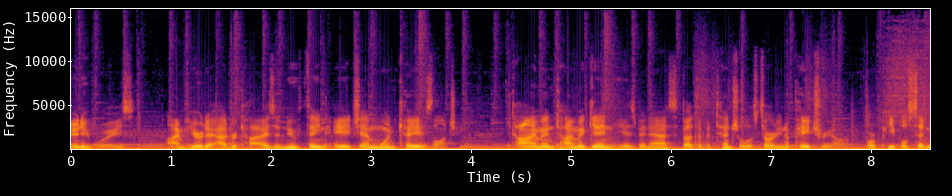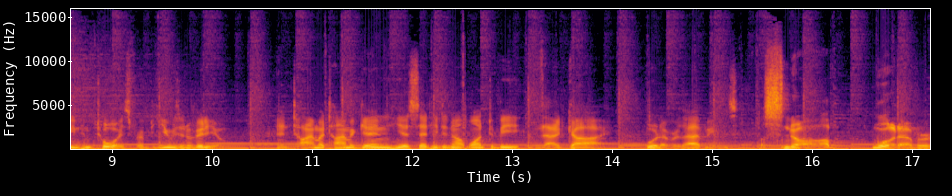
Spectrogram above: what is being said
Anyways, I'm here to advertise a new thing AHM1K is launching. Time and time again, he has been asked about the potential of starting a Patreon for people sending him toys for him to use in a video. And time and time again, he has said he did not want to be that guy, whatever that means. A snob, whatever.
